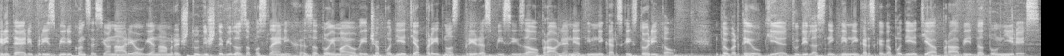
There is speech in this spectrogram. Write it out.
Kriterij pri izbiri koncesionarjev je namreč tudi število zaposlenih, zato imajo večja podjetja prednost pri razpisih za opravljanje dimnikarskih storitev. Dovrtev, ki je tudi lasnik dimnikarskega podjetja, pravi, da to ni res.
